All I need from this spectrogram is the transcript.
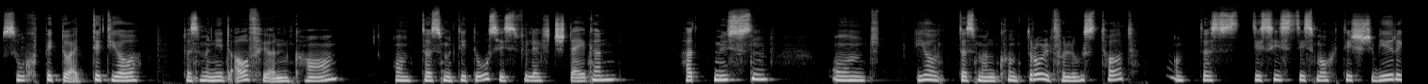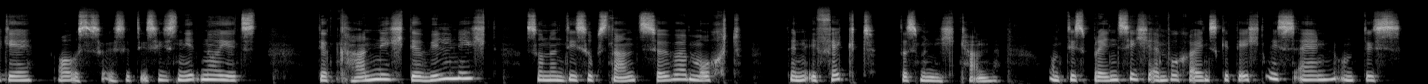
Sucht bedeutet ja, dass man nicht aufhören kann und dass man die Dosis vielleicht steigern hat müssen und ja, dass man Kontrollverlust hat. Und das, das, ist, das macht das Schwierige aus. Also das ist nicht nur jetzt, der kann nicht, der will nicht, sondern die Substanz selber macht den Effekt, dass man nicht kann. Und das brennt sich einfach ins Gedächtnis ein und das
